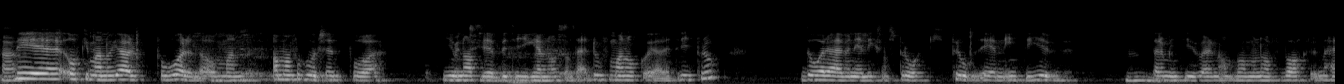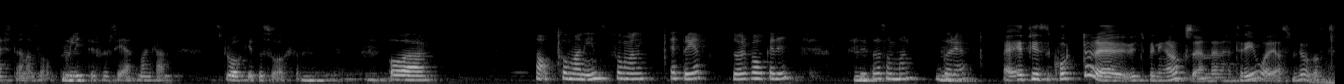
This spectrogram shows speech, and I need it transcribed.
Ja. Det åker man och gör på våren då om man, om man får godkänt på gymnasiebetygen och sånt där. Då får man åka och göra ett ridprov. Då är det även en liksom språkprov, det är en intervju Mm. där de intervjuar en om vad man har för bakgrund med hästarna och sånt. Och Mm. lite för att se att man kan språket och så också. Mm. Och ja, kommer man in så får man ett brev. Då är det bara att åka dit. Slutet av sommaren och börja. Mm. Eh, Finns det kortare utbildningar också än den här treåriga som du har gått?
